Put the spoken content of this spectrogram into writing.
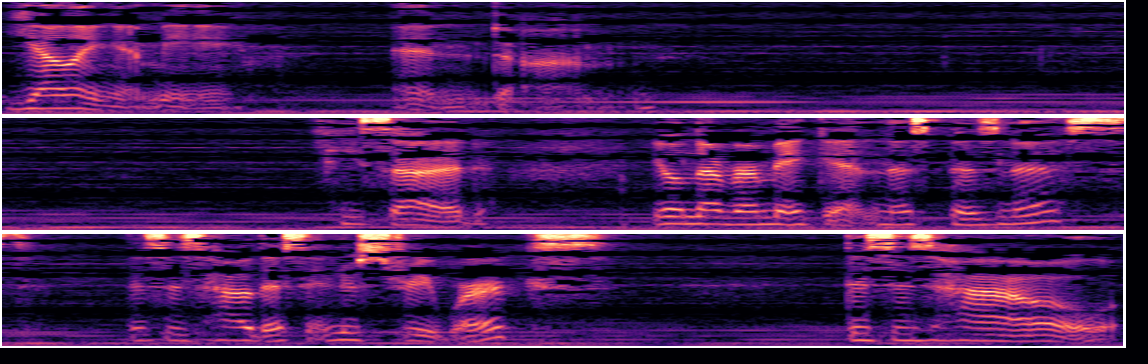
yelling at me, and um, he said, You'll never make it in this business. This is how this industry works. This is how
